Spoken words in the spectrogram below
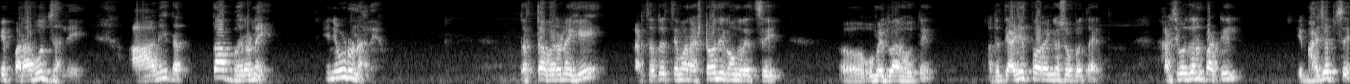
हे पराभूत झाले आणि दत्ता भरणे हे निवडून आले. दत्ता भरणे हे अर्थातच तेव्हा राष्ट्रवादी काँग्रेसचे उमेदवार होते. आता ते अजित पवारांच्या सोबत आहेत. हर्षवर्धन पाटील हे भाजपचे.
